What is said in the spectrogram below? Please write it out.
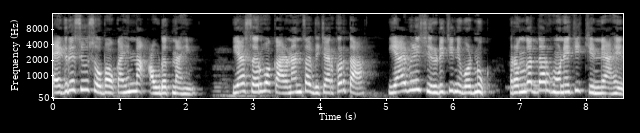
ॲग्रेसिव्ह स्वभाव काहींना आवडत नाही. या सर्व कारणांचा विचार करता यावेळी शिर्डीची निवडणूक रंगतदार होण्याची चिन्हे आहेत.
